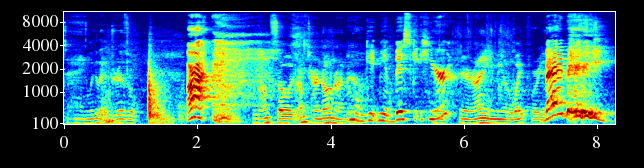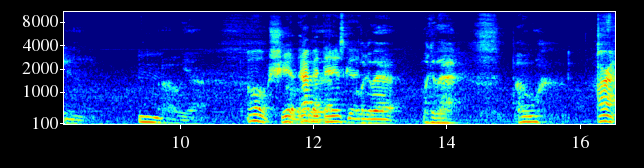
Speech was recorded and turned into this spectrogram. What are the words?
Dang, look at that drizzle. All right. I'm so I'm turned on right now. I'm gonna get me a biscuit here. Here, I ain't even gonna wait for you. Baby! Mm. Oh yeah. Oh shit, I bet that is good. Look at that. Look at that. Oh. Alright.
